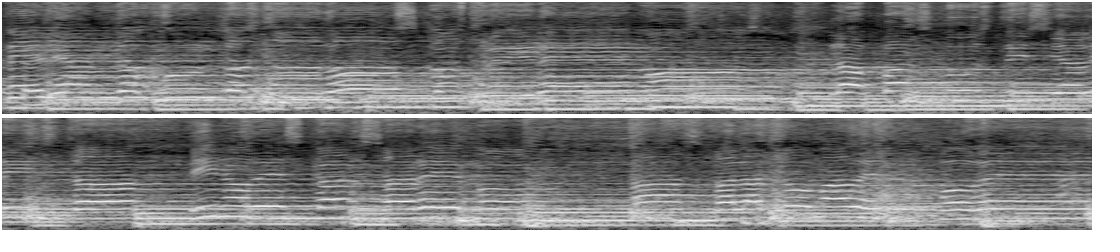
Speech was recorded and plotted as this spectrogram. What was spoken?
peleando juntos todos construiremos la paz justicialista y no descansaremos hasta la toma del poder,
